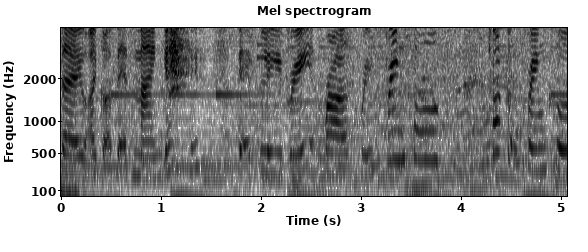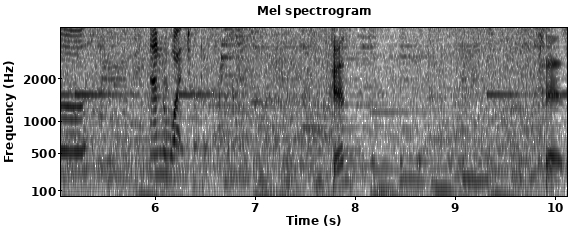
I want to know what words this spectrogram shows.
So I got a bit of mango, a bit of blueberry, raspberry sprinkles, chocolate sprinkles, and white chocolate sprinkles. Good? Cheers.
